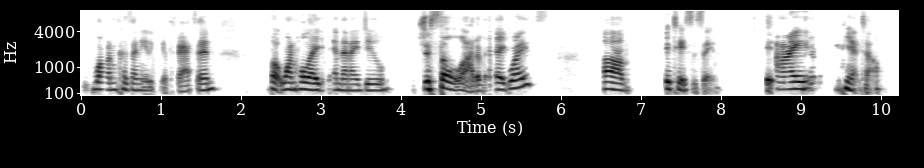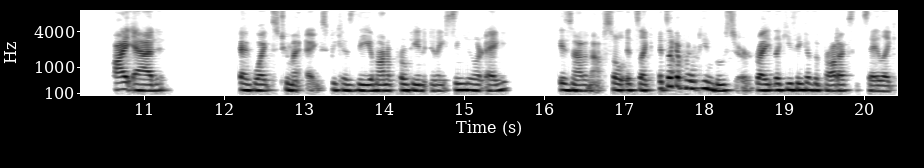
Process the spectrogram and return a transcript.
one because I need to get the fats in, but one whole egg, and then I do just a lot of egg whites. Um, it tastes the same. It- I you can't tell. I add egg whites to my eggs because the amount of protein in a singular egg is not enough. So it's like it's like a protein booster, right? Like you think of the products that say like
